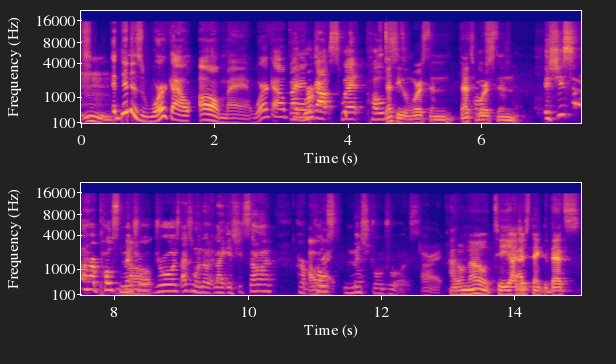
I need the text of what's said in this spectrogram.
Mm. And then this workout. Oh man, workout Like pants? workout sweat post. That's even worse than that's worse than Is she selling her post menstrual No. drawers? I just want to know, like, is she selling her post menstrual drawers? All right. I don't know, T. I Yeah. just think that that's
